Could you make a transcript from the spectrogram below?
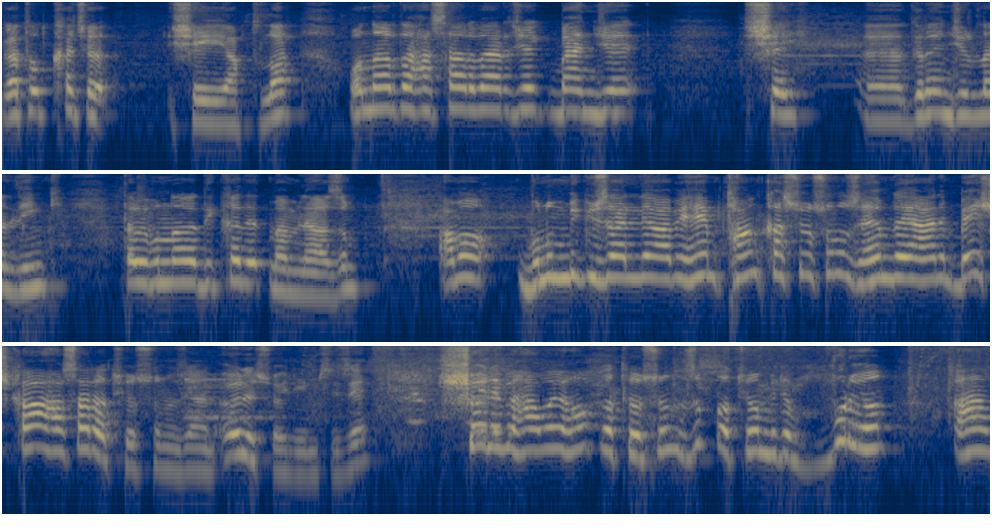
Gatot Kaca şeyi yaptılar. Onlar da hasar verecek bence şey e, Granger'la Link. Tabi bunlara dikkat etmem lazım. Ama bunun bir güzelliği abi hem tank kasıyorsunuz hem de yani 5K hasar atıyorsunuz yani öyle söyleyeyim size. Şöyle bir havaya hoplatıyorsun, zıplatıyorsun bir de vuruyorsun. Aha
